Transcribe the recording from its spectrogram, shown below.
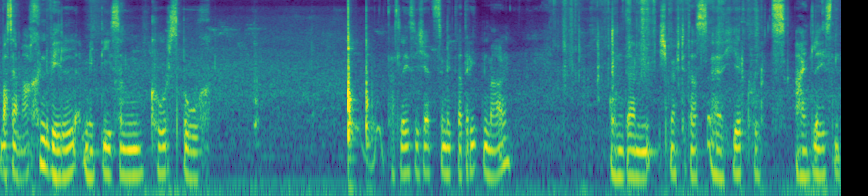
was er machen will mit diesem Kursbuch. Das lese ich jetzt zum etwa dritten Mal. Und ähm, ich möchte das äh, hier kurz einlesen.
